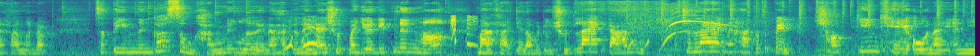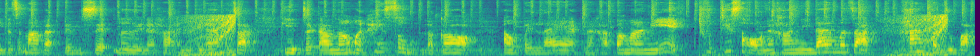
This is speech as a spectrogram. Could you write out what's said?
นะคะ เหมือนแบบสตรีมหนึงก็สุ่มครั้งหนึ่งเลยนะคะ ก็เลยได้ชุดมาเยอะนิดนึงเนาะมาค่ะเดี๋ยวเรามาดูชุดแรกกัน ชุดแรกนะคะก็จะเป็น Shocking KO ในอันนี้ก็จะมาแบบเป็นเซตเลยนะคะ อันนี้ก็ได้มาจากกิจกรรมเนาะเหมือนให้สุ่มแล้วก็ เอาไปแลกนะคะ ประมาณนี้ชุดที่สองนะคะ นี้ได้มาจากขั้นปัจจุบัน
